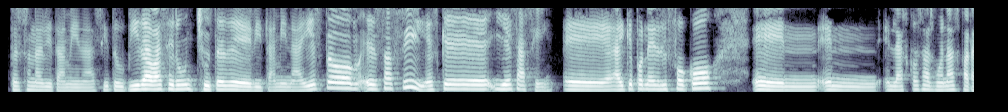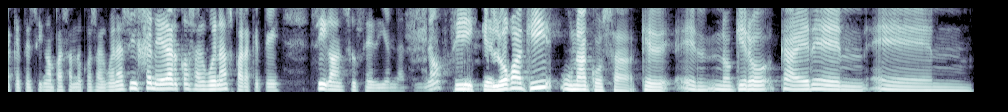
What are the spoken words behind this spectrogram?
persona vitamina. Si tu vida va a ser un chute de vitamina. Y esto es así, es que, y es así. Eh, hay que poner el foco en, en- en las cosas buenas para que te sigan pasando cosas buenas y generar cosas buenas para que te sigan sucediendo a ti, ¿no? Sí, que luego aquí una cosa, que eh, no quiero caer en, en-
